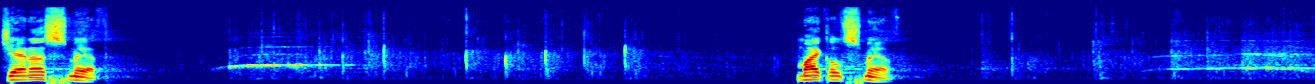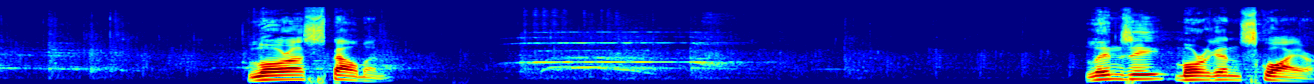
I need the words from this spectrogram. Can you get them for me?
Jenna Smith. Michael Smith. Laura Spellman. Lindsay Morgan Squire.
